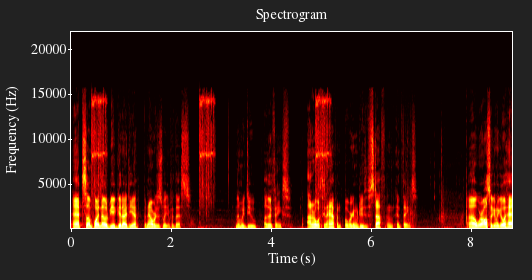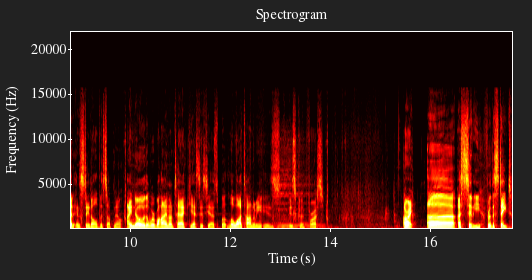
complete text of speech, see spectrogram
At some point, that would be a good idea, but now we're just waiting for this. And then we do other things. I don't know what's going to happen, but we're going to do stuff and, and things. Uh, we're also going to go ahead and state all this up now. I know that we're behind on tech, yes, yes, yes, but low autonomy is is good for us. All right, uh, a city for the state.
